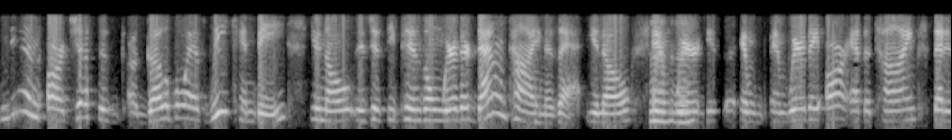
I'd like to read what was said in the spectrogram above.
men are just as uh, gullible as we can be. You know, it just depends on where their downtime is at. You know, and Mhm. where it's and and where they are at the time that is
